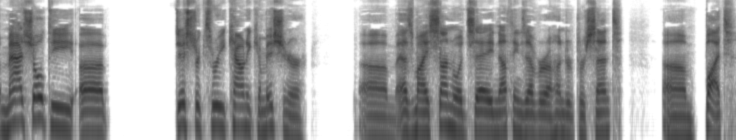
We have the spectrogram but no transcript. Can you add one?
Matt Schulte, uh, District 3 County Commissioner. Um, as my son would say, nothing's ever 100%. Um, but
